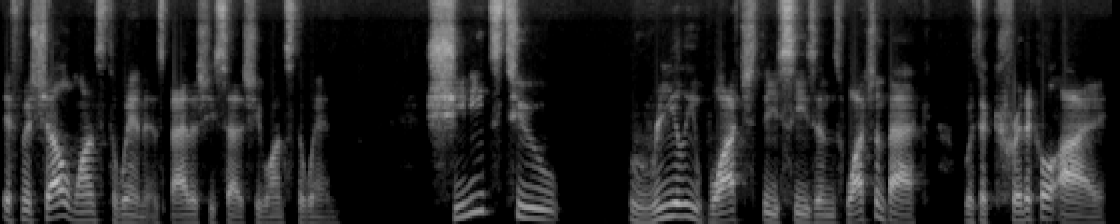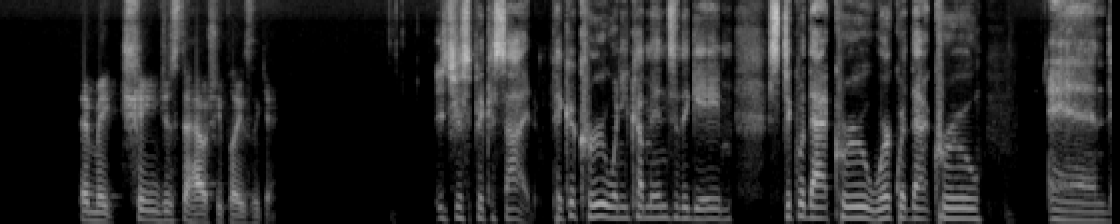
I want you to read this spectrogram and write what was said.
if Michelle wants to win as bad as she says she wants to win, she needs to really watch these seasons, watch them back with a critical eye, and make changes to how she plays the game. It's just pick a side, pick a crew when you come into the game, stick with that crew, work with that crew, and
